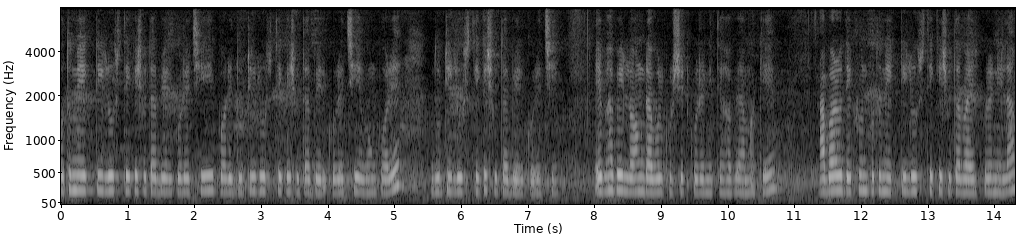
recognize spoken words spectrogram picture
প্রথমে একটি লুপস থেকে সুতা বের করেছি, পরে দুটি লুপস থেকে সুতা বের করেছি এবং পরে দুটি লুপস থেকে সুতা বের করেছি। এভাবে লং ডাবল ক্রোশেট করে নিতে হবে আমাকে। আবারও দেখুন, প্রথমে একটি লুপস থেকে সুতা বের করে নিলাম,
